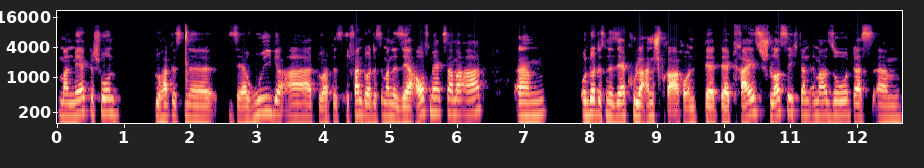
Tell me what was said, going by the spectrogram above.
man merkte schon, du hattest eine sehr ruhige Art, du hattest, ich fand, du hattest immer eine sehr aufmerksame Art. Ähm, und du hattest eine sehr coole Ansprache. Und der, der Kreis schloss sich dann immer so, dass ähm,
